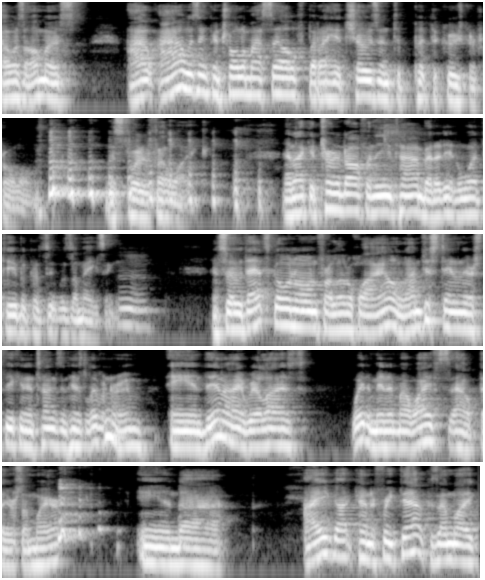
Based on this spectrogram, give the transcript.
I was almost, I, I was in control of myself, but I had chosen to put the cruise control on. That's what it felt like. And I could turn it off at any time, but I didn't want to because it was amazing. Mm. And so that's going on for a little while. And I'm just standing there speaking in tongues in his living room. And then I realized wait a minute, my wife's out there somewhere. and uh, I got kind of freaked out because I'm like,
